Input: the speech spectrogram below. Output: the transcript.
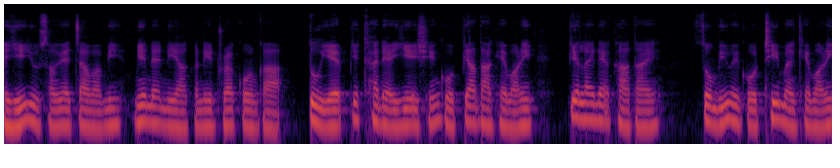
အရေးယူဆောင်ရွက်ကြပါပြီမြင့်တဲ့နေရာကနေ Dragon က သူ့ရဲ့ပြစ်ခတ်တဲ့အရေးအရှင်းကိုပြသခဲ့ပါရီပြစ်လိုက်တဲ့အခါတိုင်းစွန်ဘီဝေကိုထိမှန်ခဲ့ပါရီ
